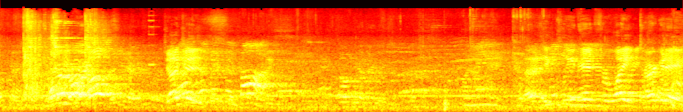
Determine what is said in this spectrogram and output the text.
Oh, Judges, Look at the box. We made- that is a clean hit for white, targeting.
